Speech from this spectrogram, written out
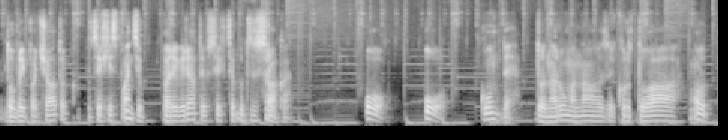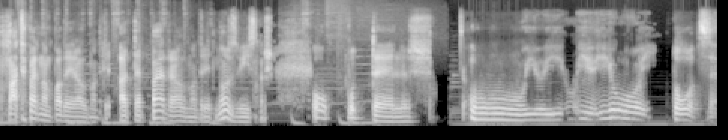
Добрий початок. Цих іспанців перевіряти всіх це буде срака. О! О! Кунде. Донарума Навази, Куртуа. От, а тепер нам падає Реал Мадрид. А тепер Реал Мадрид. Ну, звісно ж. О, Путелеш. Ой-ой-ой-ой. Хто це?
